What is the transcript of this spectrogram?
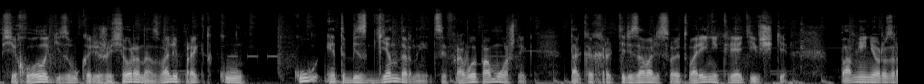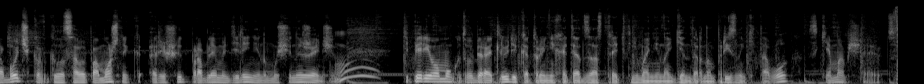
психологи, звукорежиссеры, назвали проект Ку. Ку — это безгендерный цифровой помощник, так охарактеризовали свое творение креативщики. По мнению разработчиков, голосовой помощник решит проблемы деления на мужчин и женщин. Теперь его могут выбирать люди, которые не хотят заострять внимание на гендерном признаке того, с кем общаются.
